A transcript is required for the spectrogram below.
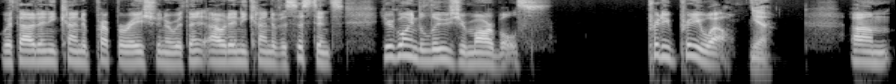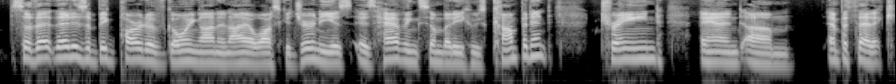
without any kind of preparation or without any kind of assistance, you're going to lose your marbles pretty pretty well. Yeah. Um, so that that is a big part of going on an ayahuasca journey is is having somebody who's competent, trained, and um, empathetic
